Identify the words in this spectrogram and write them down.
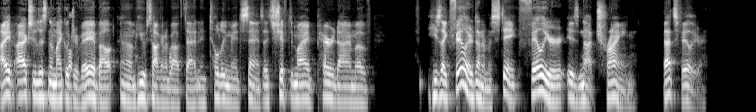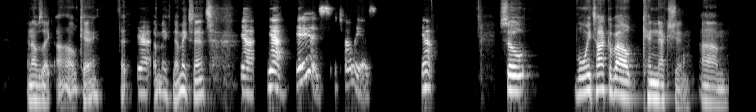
I, I actually listened to Michael Gervais about, um, he was talking about that and it totally made sense. It shifted my paradigm of, he's like, failure done a mistake. Failure is not trying. That's failure. And I was like, oh, okay. That, yeah. that makes, that makes sense. Yeah. Yeah, it is. It totally is. Yeah. So when we talk about connection, um,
